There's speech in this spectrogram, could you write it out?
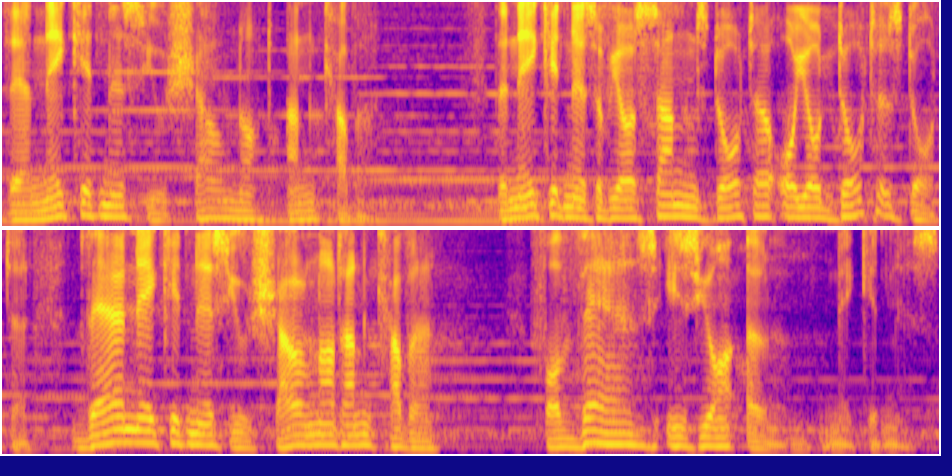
their nakedness you shall not uncover. The nakedness of your son's daughter or your daughter's daughter, their nakedness you shall not uncover, for theirs is your own nakedness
